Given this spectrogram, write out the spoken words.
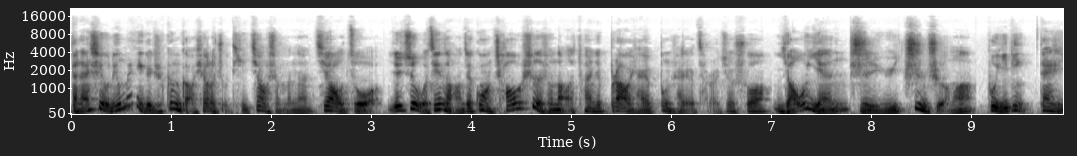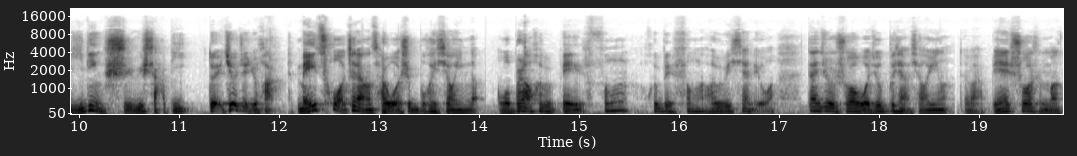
本来是有另外一个就是更搞笑的主题，叫什么呢？叫做，也就是我今天早上在逛超市的时候，脑子突然就不知道为啥就蹦出来这个词儿，就是说，谣言止于智者吗？不一定，但是一定始于傻逼。对，就是这句话，没错。这两个词儿我是不会消音的，我不知道会不会被封，会被封啊，会被限流啊？但就是说，我就不想消音了，对吧？别说什么，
